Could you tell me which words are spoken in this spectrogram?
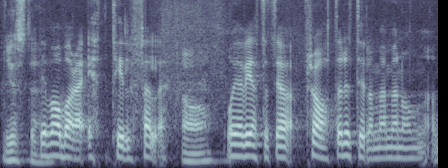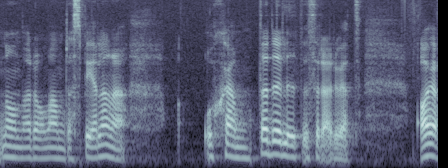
det. Det var bara ett tillfälle. Ja, Och jag vet att jag pratade till och med med någon, någon av de andra spelarna och skämtade lite sådär, du vet. Ja,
